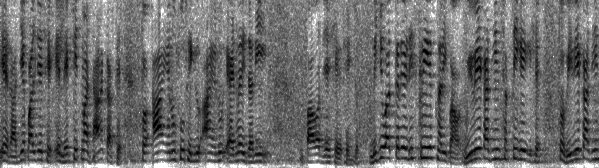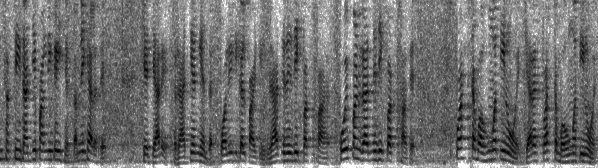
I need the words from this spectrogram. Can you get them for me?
એ રાજ્યપાલ જે છે, એ લેખિતમાં જાણ કરશે. તો આ એનું શું થઈ ગયું? આ એનું એડવાઇઝરી પાવર જે છે, એ થઈ ગયો. બીજી વાત કરીએ ડિસ્ક્રિએશનરી પાવર વિવેકાધીન શક્તિ કઈ છે? તો વિવેકાધીન શક્તિ રાજ્યપાલની કઈ છે? તમને ખ્યાલ હશે? કે જ્યારે રાજ્યની અંદર પોલિટિકલ પાર્ટી રાજનૈતિક પક્ષ કોઈ પણ રાજનૈતિક પક્ષ પાસે સ્પષ્ટ બહુમતીનું હોય, જ્યારે સ્પષ્ટ બહુમતીનું હોય,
